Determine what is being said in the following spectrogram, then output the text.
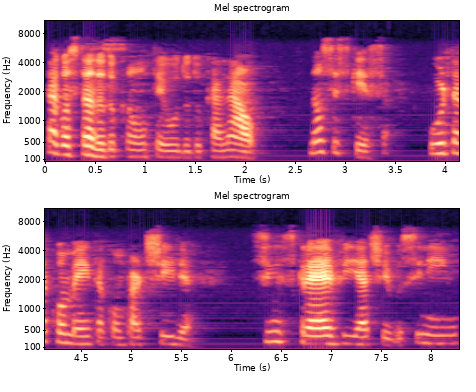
Tá gostando do conteúdo do canal? Não se esqueça, curta, comenta, compartilha, se inscreve e ativa o sininho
